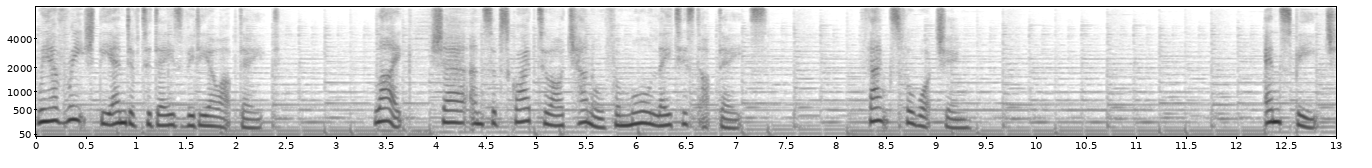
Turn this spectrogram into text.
We have reached the end of today's video update. Like, share and subscribe to our channel for more latest updates. Thanks for watching. End speech.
